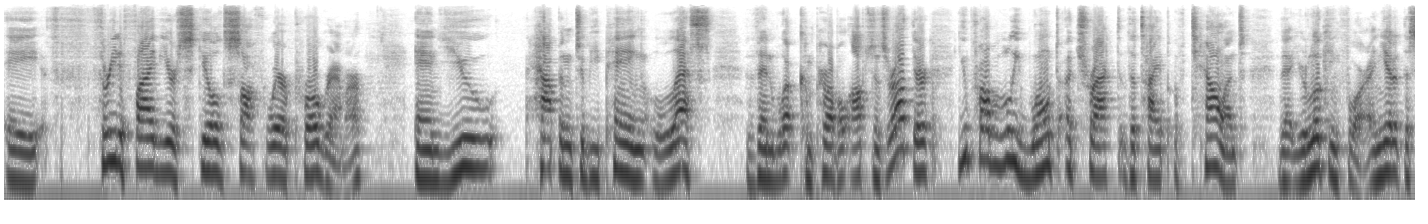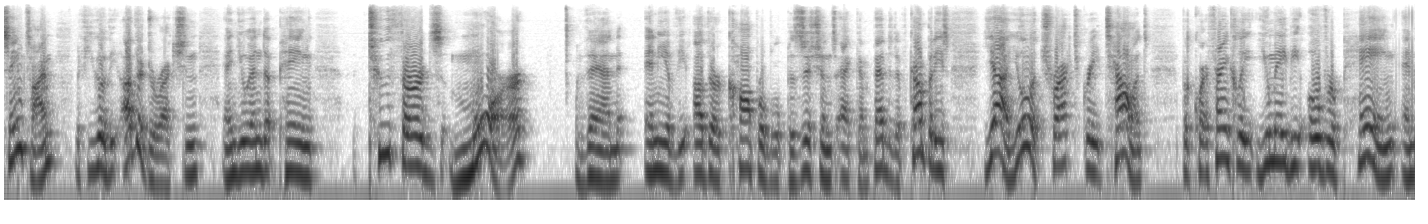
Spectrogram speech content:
a three to five year skilled software programmer and you happen to be paying less than what comparable options are out there, you probably won't attract the type of talent that you're looking for. And yet at the same time, if you go the other direction and you end up paying two thirds more than any of the other comparable positions at competitive companies, yeah, you'll attract great talent, but quite frankly, you may be overpaying and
